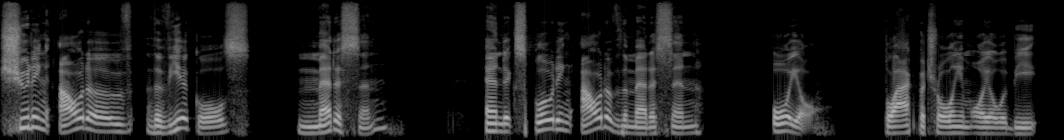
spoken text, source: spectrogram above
Shooting out of the vehicles medicine and exploding out of the medicine oil. Black petroleum oil would be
